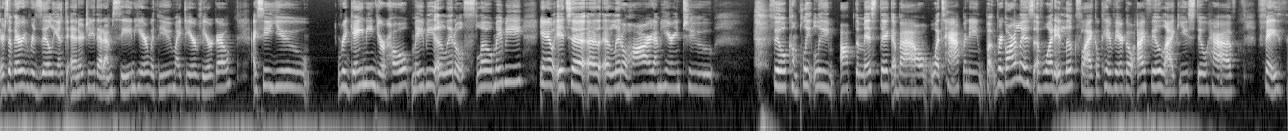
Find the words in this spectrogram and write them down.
there's a very resilient energy that I'm seeing here with you, my dear Virgo. I see you regaining your hope, maybe a little slow, maybe, you know, it's a, a, a little hard. I'm hearing to feel completely optimistic about what's happening. But regardless of what it looks like, okay, Virgo, I feel like you still have faith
